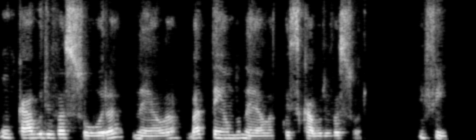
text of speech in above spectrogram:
um cabo de vassoura nela, batendo nela com esse cabo de vassoura. Enfim,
